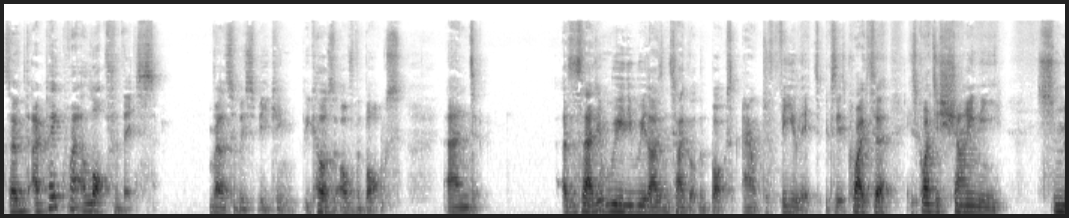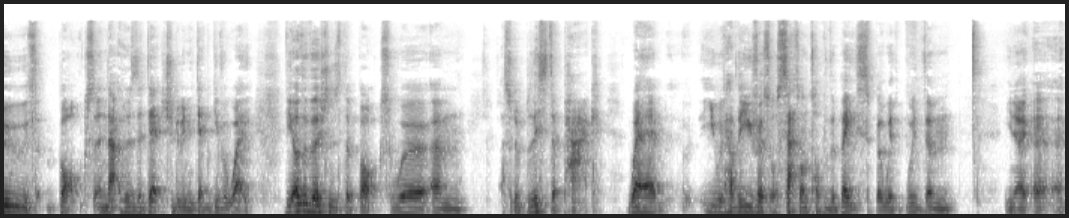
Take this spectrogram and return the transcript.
so I paid quite a lot for this, relatively speaking, because of the box. And as I said, I didn't really realise until I got the box out to feel it because it's quite a it's quite a shiny, smooth box, and that was the dead should have been a dead giveaway. The other versions of the box were um, a sort of blister pack where you would have the UFO sort of sat on top of the base, but with with um, you know a,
